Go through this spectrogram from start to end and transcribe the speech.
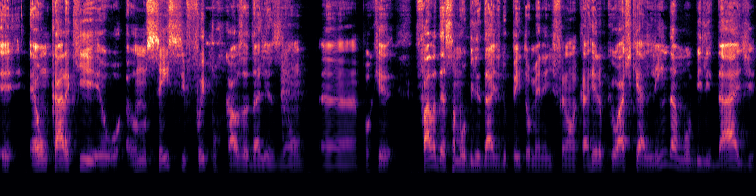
é, é um cara que eu, eu não sei se foi por causa da lesão, é, porque fala dessa mobilidade do Peyton Manning de final da carreira, porque eu acho que além da mobilidade,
